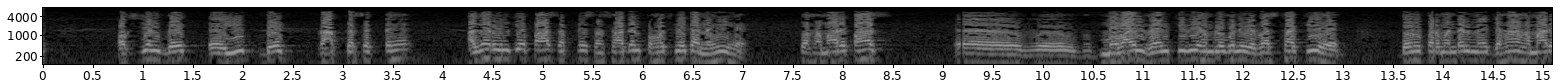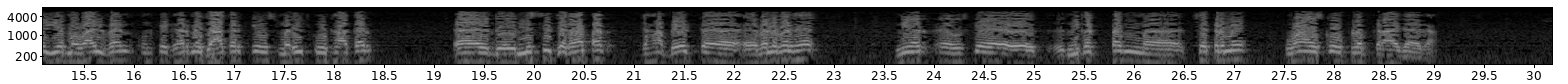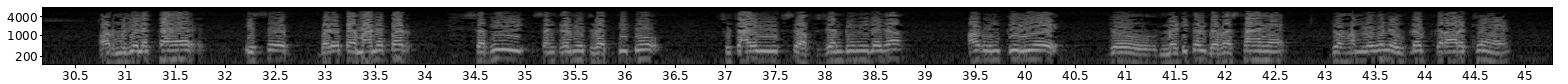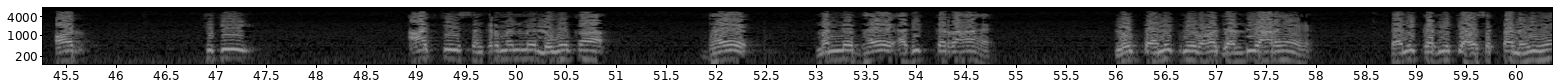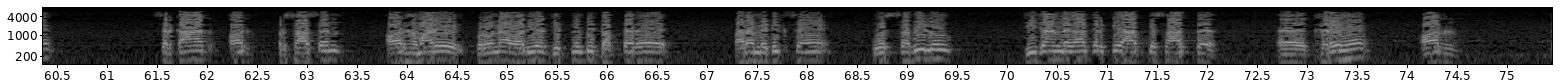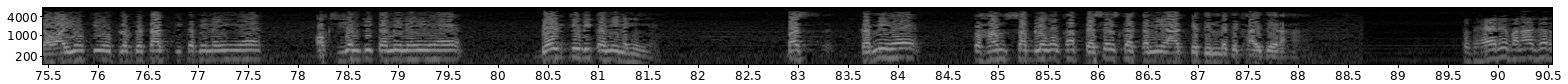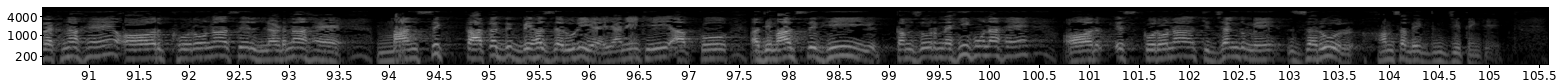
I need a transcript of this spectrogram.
ऑक्सीजन बेड युक्त बेड प्राप्त कर सकते हैं। अगर उनके पास अपने संसाधन पहुँचने का नहीं है तो हमारे पास मोबाइल वैन की भी हम लोगों ने व्यवस्था की है दोनों परमंडल में, जहाँ हमारे ये मोबाइल वैन उनके घर में जाकर के उस मरीज़ को उठाकर निश्चित जगह पर जहाँ बेड अवेलेबल है नियर उसके निकटतम क्षेत्र में वहाँ उसको उपलब्ध कराया जाएगा। और मुझे लगता है इससे बड़े पैमाने पर सभी संक्रमित व्यक्ति को सुचारू रूप से ऑक्सीजन भी मिलेगा और उनके लिए जो मेडिकल व्यवस्थाएँ हैं, जो हम लोगों ने उपलब्ध करा रखे हैं, और क्योंकि आज के संक्रमण में लोगों का भय मन में भय अधिक कर रहा है। लोग पैनिक में बहुत जल्दी आ रहे हैं। पैनिक करने की आवश्यकता नहीं है। सरकार और प्रशासन और हमारे कोरोना वॉरियर जितने भी डॉक्टर हैं, पैरामेडिक्स हैं, वो सभी लोग जी जान लगा करके आपके साथ खड़े हैं और दवाइयों की उपलब्धता की कमी नहीं है, ऑक्सीजन की कमी नहीं है, बेड की भी कमी नहीं है। बस कमी है तो हम सब लोगों का पेशेंस का कमी आज के दिन में दिखाई दे रहा है। तो धैर्य बनाकर रखना है और कोरोना से लड़ना है। मानसिक ताकत भी बेहद ज़रूरी है, यानी कि आपको दिमाग से भी कमज़ोर नहीं होना है और इस कोरोना की जंग में ज़रूर हम सब एक दिन जीतेंगे।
